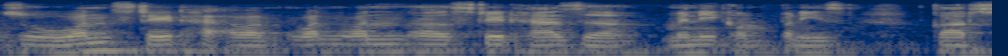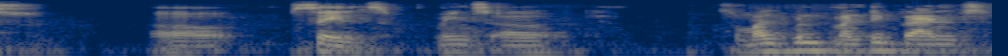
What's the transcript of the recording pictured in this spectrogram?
So one state one one uh, state has uh, many companies cars uh, sales. Means uh, so multiple multi brands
